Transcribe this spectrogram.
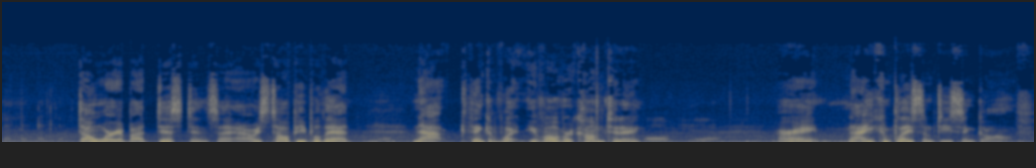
Don't worry about distance. I always tell people that. Now, think of what you've overcome today. Oh yeah. All right. Now you can play some decent golf.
